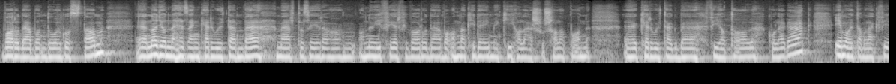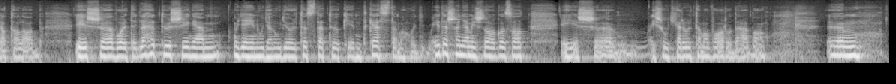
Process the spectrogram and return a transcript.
varodában dolgoztam. Eh, nagyon nehezen kerültem be, mert azért a, a női férfi varodába annak idején még kihalásos alapon eh, kerültek be fiatal kollégák. Én voltam a legfiatalabb és eh, volt egy lehetőségem, ugye én ugyanúgy öltöztetőként kezdtem, ahogy édesanyám is dolgozott, és, és úgy kerültem a varrodába.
